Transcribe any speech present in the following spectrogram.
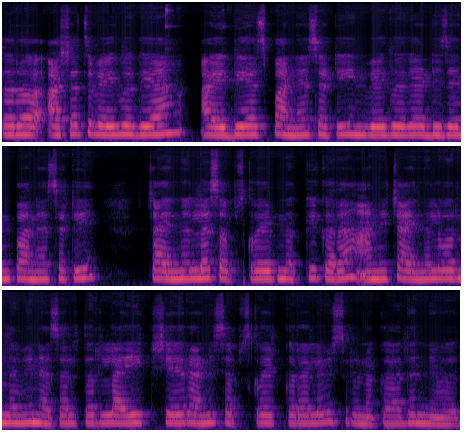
तर अशाच वेगवेगळ्या आयडियाज पाहण्यासाठी वेगवेगळ्या डिझाईन पाहण्यासाठी चॅनलला सबस्क्राईब नक्की करा. आणि चॅनलवर नवीन असाल तर लाईक शेअर आणि सबस्क्राईब करायला विसरू नका. धन्यवाद.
